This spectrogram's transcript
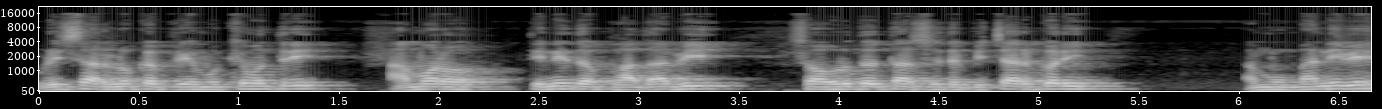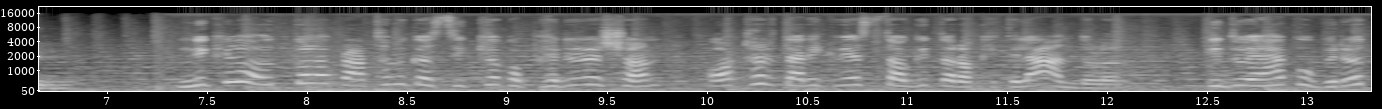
ଓଡ଼ିଶାର ଲୋକପ୍ରିୟ ମୁଖ୍ୟମନ୍ତ୍ରୀ ଆମର ତିନି ଦଫା ଦାବି ସହୃଦୟତା ସହିତ ବିଚାର କରି ଆମକୁ ମାନିବେ ନିଖିଳ ଉତ୍କଳ ପ୍ରାଥମିକ ଶିକ୍ଷକ ଫେଡେରେସନ ଅଠର ତାରିଖରେ ସ୍ଥଗିତ ରଖିଥିଲା ଆନ୍ଦୋଳନ। କିନ୍ତୁ ଏହାକୁ ବିରୋଧ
